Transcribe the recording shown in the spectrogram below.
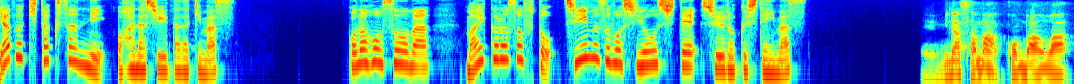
矢吹拓さんにお話しいただきます。この放送はマイクロソフト Teams を使用して収録しています。えー、皆様、こんばんは、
